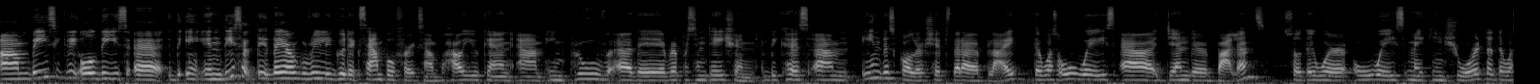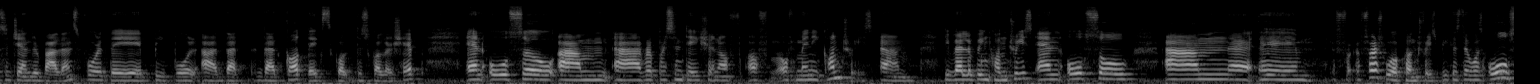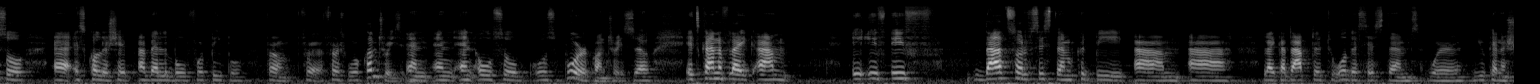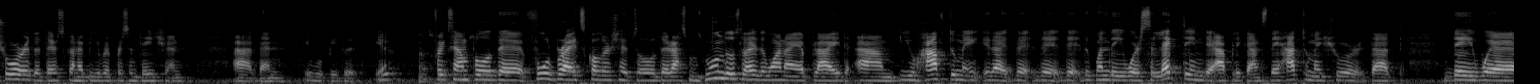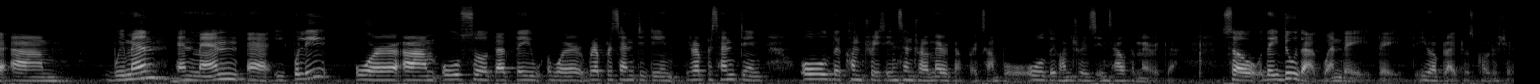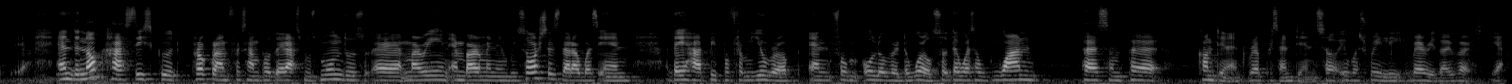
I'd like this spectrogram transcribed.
Um, basically, all these, uh, in, this, they are really good example, for example, how you can um, improve uh, the representation. Because um, in the scholarships that I applied, there was always a gender balance. So they were always making sure that there was a gender balance for the people uh, that, that got the, the scholarship. And also um, representation of, of, of, many countries, um, developing countries, and also um, uh, um, first world countries because there was also uh, a scholarship available for people from first world countries and, and, and also also poorer countries. So it's kind of like um, if, if that sort of system could be um, uh, like adapted to other systems where you can assure that there's going to be representation uh, then it would be good. Yeah. yeah For example, the Fulbright scholarships or the Erasmus Mundus, like the one I applied, um, you have to make uh, the, the, the, when they were selecting the applicants, they had to make sure that they were um, women and men uh, equally, or um, also that they were representing representing all the countries in Central America, for example, all the countries in South America. So they do that when they, they you apply to a scholarship. Yeah, and the NOC has this good program. For example, the Erasmus Mundus uh, Marine Environment and Resources that I was in. They had people from Europe and from all over the world. So there was a one person per continent representing. So it was really very diverse. Yeah.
